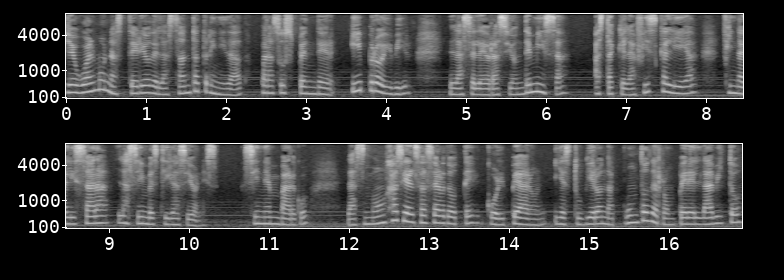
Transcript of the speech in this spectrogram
llegó al monasterio de la Santa Trinidad para suspender y prohibir la celebración de misa hasta que la Fiscalía finalizara las investigaciones. Sin embargo, las monjas y el sacerdote golpearon y estuvieron a punto de romper el hábito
